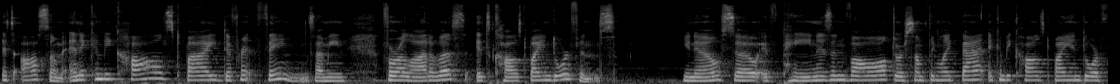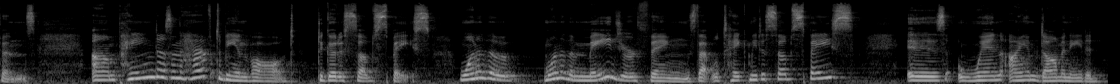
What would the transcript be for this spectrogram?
it's awesome. And it can be caused by different things. I mean, for a lot of us, it's caused by endorphins. You know, so if pain is involved or something like that, it can be caused by endorphins. Um, pain doesn't have to be involved to go to subspace. One of the one of the major things that will take me to subspace is when I am dominated.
